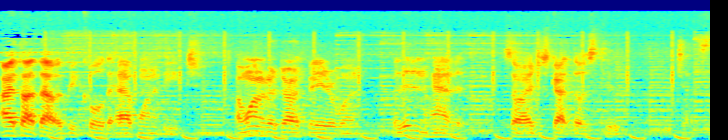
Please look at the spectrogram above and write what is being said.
I thought that would be cool to have one of each. I wanted a Darth Vader one, but they didn't have it. So I just got those two. Just.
